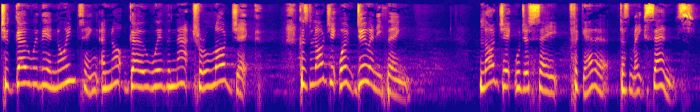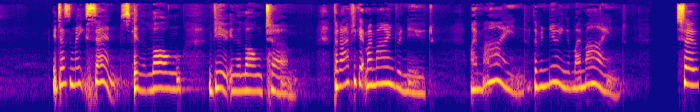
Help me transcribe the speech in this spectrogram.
to go with the anointing and not go with the natural logic. Because logic won't do anything. Logic will just say, forget it. Doesn't make sense. It doesn't make sense in the long view, in the long term. But I have to get my mind renewed. My mind, the renewing of my mind. So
